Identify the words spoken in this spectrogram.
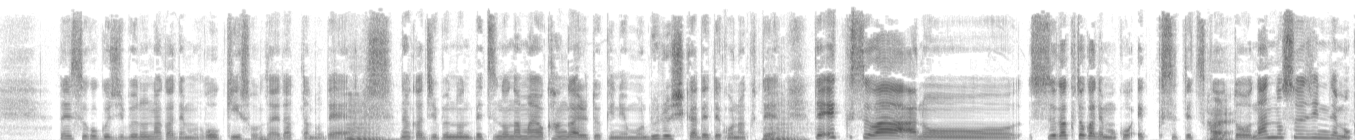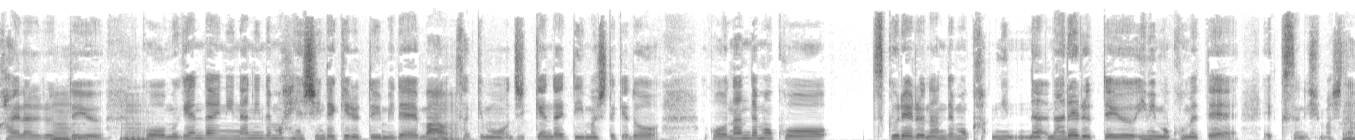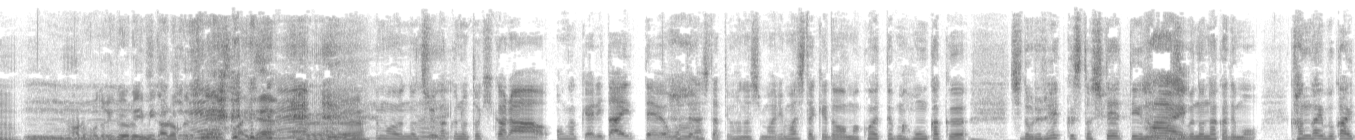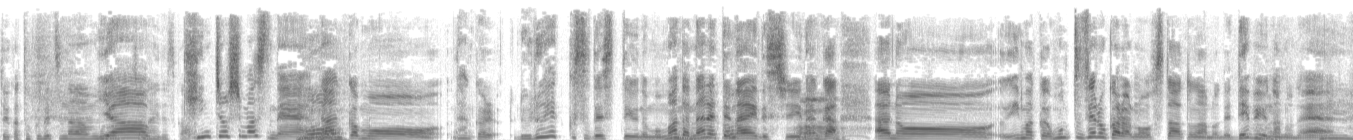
ですごく自分の中でも大きい存在だったので、うん。なんか自分の別の名前を考える時にはもうルルしか出てこなくて、うん。で X はあのー数学とかでもこう X って使うと、何の数字にでも変えられるっていう、うん。こう無限大に何にでも変身できるっていう意味で、まあうん。さっきも実験台って言いましたけどこう何でもこう作れる何でもかにななれるっていう意味も込めて X にしました。うん。うん。なるほど。いろいろ意味があるわけですね。素敵ね。深いね。でもあのはい。中学の時から音楽やりたいって思ってらしたっていう話もありましたけど、まあこうやってまあ本格指導ルル X としてっていうのははい。ご自分の中でも感慨深いというか特別なものいじゃないですか？緊張しますね。うんなんかもうなんかルル X ですっていうのもまだ慣れてないですし、うん。なんかあのー今から本当ゼロからのスタートなのでデビューなので、うん。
